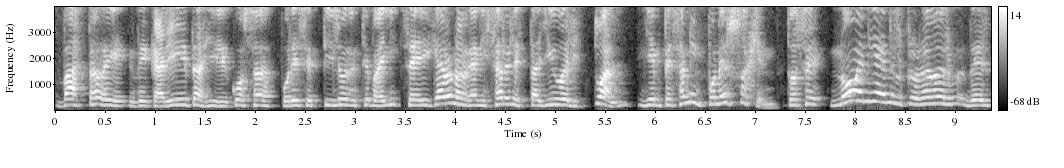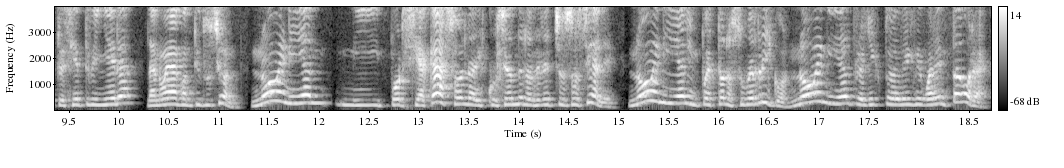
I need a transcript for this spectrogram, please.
basta de, caretas y de cosas por ese estilo en este país. Se dedicaron a organizar el estallido delictual y empezaron a imponer su agenda. Entonces, no venía en el programa del, del presidente Piñera la nueva constitución. No venían ni por si acaso la discusión de los derechos sociales. No venía el impuesto a los super ricos. No venía el proyecto de ley de 40 horas.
